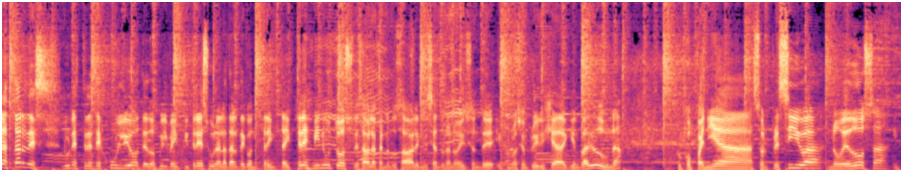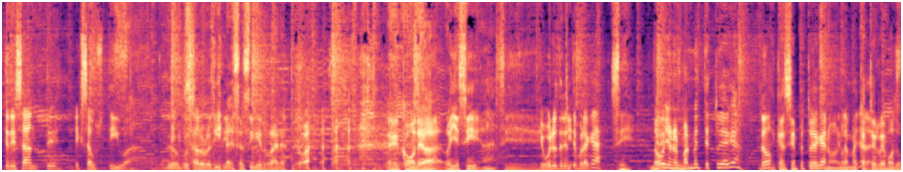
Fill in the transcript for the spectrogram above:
buenas tardes. Lunes 3 de julio de 2023, una de la tarde con 33 minutos. Les habla Fernando Zavala iniciando una nueva edición de Información Privilegiada aquí en Radio Duna. Con compañía sorpresiva, novedosa, interesante, exhaustiva de don Gonzalo Restrillo. Esa sí que es rara. Eh, ¿Cómo te va? Oye, sí, ¿ah? sí. Qué bueno tenerte por acá. Sí. No, yo normalmente estoy acá. ¿No? Casi siempre estoy acá, no, ¿En no nunca mañanas? estoy remoto.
